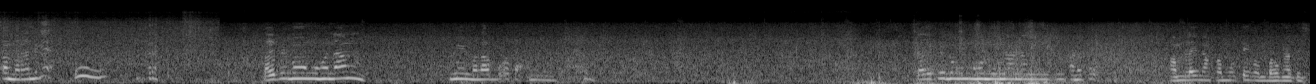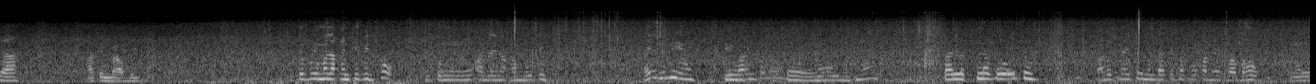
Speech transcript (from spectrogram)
Ah, marami ka. Oo. Tayo po mangunguha ng may malabo ata. Ano yun? Tayo po mangunguha muna ng ano po, amlay ng kamote kung bahog natin sa ating baboy. Ito po yung malaking tipid po. Itong amlay ng kamote. Ay, ano yun? Tibain pala. Oo. Naubos na. Panot na po ito. Panot na ito, nung dati pa po kami nagbabahog. Nung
